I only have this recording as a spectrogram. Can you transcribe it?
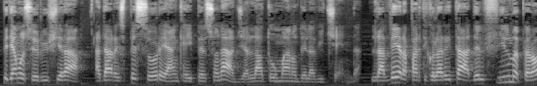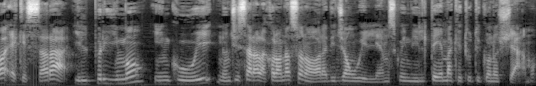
Vediamo se riuscirà a dare spessore anche ai personaggi, al lato umano della vicenda. La vera particolarità particolarità del film però è che sarà il primo in cui non ci sarà la colonna sonora di John Williams, quindi il tema che tutti conosciamo,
